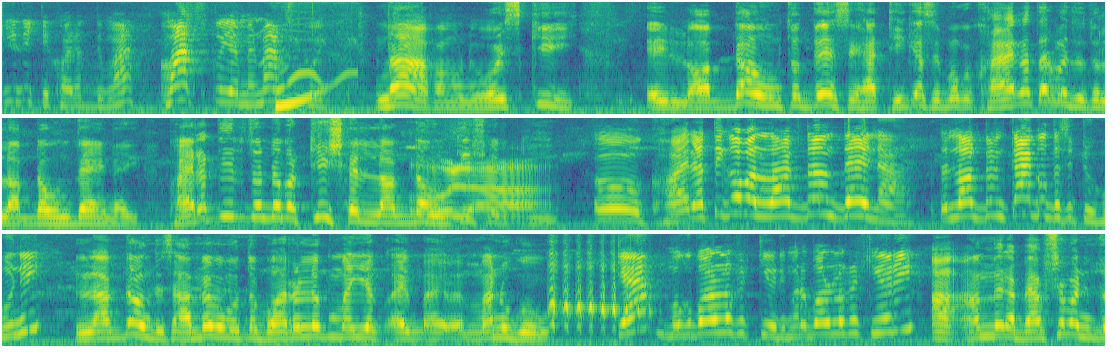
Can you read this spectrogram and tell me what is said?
কি দিকে খয়রাত দেবো হ্যাঁ? মাস্ক কই আমার মাস্ক কই? না আপামনি ওইস কি এই লকডাউন তো দেশে হ্যাঁ ঠিক আছে মোকে খয়রাতের মধ্যে তো লকডাউন দেয় নাই। খয়রাতির জন্য আবার কিসের লকডাউন কিসের কি? ও খয়রাতি গো আবার লকডাউন দেয় না? তো লকডাউন কাগজ দেছে একটু শুনি। লকডাউন দেশে আমি মতো বড় লোক মাইয়া মানু গো। কে? মগো বড় লোকের কি হরি? মানে বড় লোকের কি হরি? আমরা ব্যবসা বাণিজ্য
